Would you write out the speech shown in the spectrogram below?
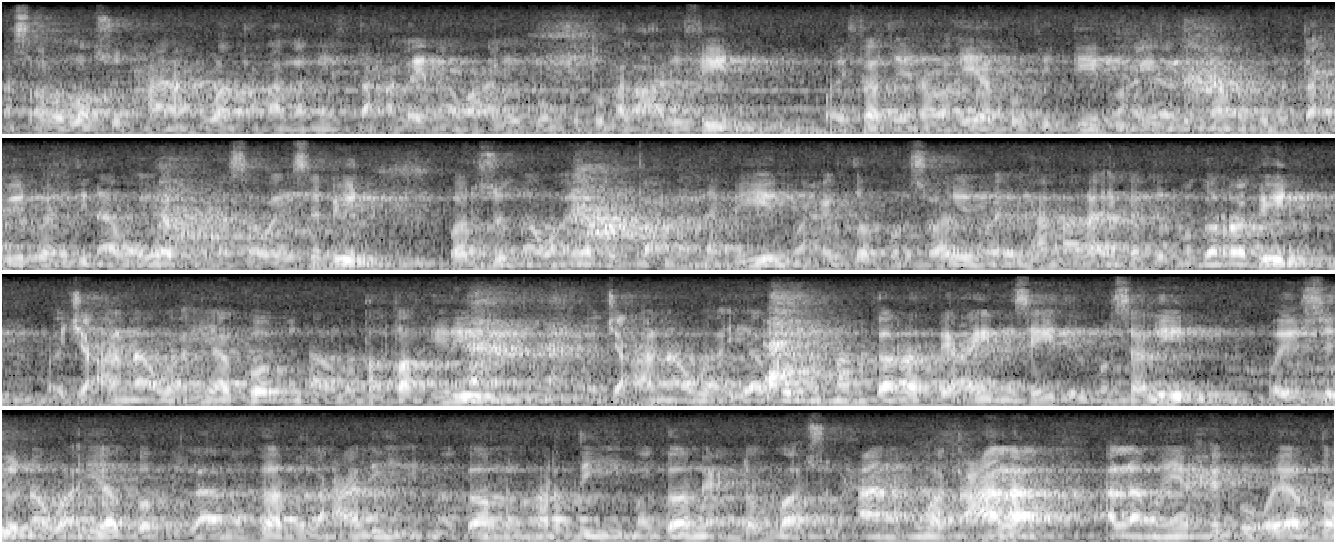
Nasallallahu subhanahu wa ta'ala an alaina wa alaikum arifin ويفقهنا وإياكم في الدين ويعلمنا ويكم التأويل ويهدنا وإياكم إلى سواء السبيل وارزقنا وإياكم فهم النبيين وحفظ المرسلين وإلهام ملائكة المقربين واجعلنا وإياكم من المتطهرين واجعلنا وإياكم ممن قرت بعين سيد المرسلين ويوصلنا وإياكم إلى مقام العلي مقام المرضي مقام عند الله سبحانه وتعالى على ما يحب ويرضى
